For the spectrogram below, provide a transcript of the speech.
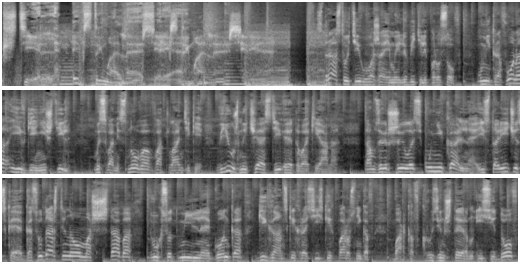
штиль. Экстремальная серия. Экстремальная серия. Здравствуйте, уважаемые любители парусов. У микрофона Евгений Штиль. Мы с вами снова в Атлантике, в южной части этого океана. Там завершилась уникальная, историческая, государственного масштаба 200-мильная гонка гигантских российских парусников барков Крузенштерн и Седов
